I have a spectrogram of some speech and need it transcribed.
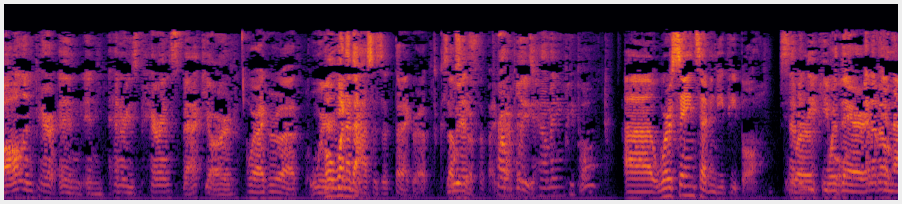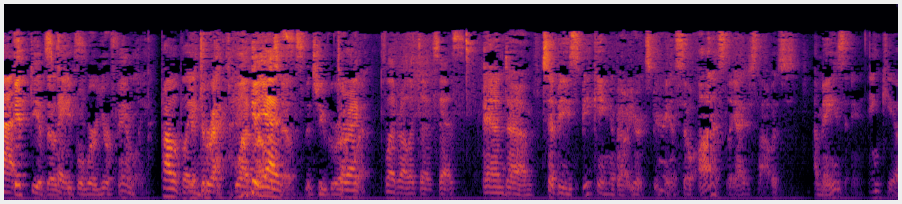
all in, par- in, in Henry's parents' backyard. Where I grew up. Where well, one of the houses that that I grew up because I was With up with probably how many people? Uh, we're saying seventy people. 70 were, people. Were there and about 50 of those space. people were your family. Probably Your direct blood Yes. relatives that you grew direct up with. blood relatives. Yes. And um, to be speaking about your experience so honestly, I just thought was amazing. Thank you.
